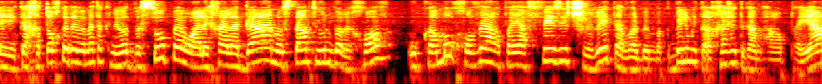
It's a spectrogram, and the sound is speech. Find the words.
אה, ככה תוך כדי באמת הקניות בסופר, או הליכה לגן, או סתם טיול ברחוב, הוא כאמור חווה הרפאיה פיזית שרירית, אבל במקביל מתרחשת גם הרפאיה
